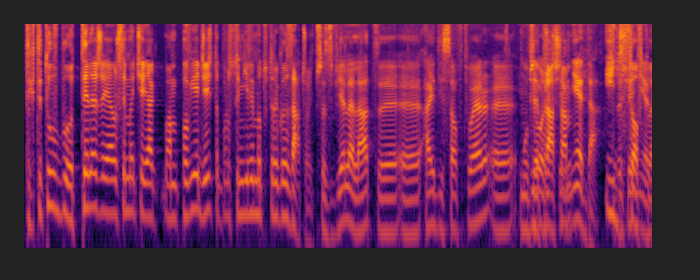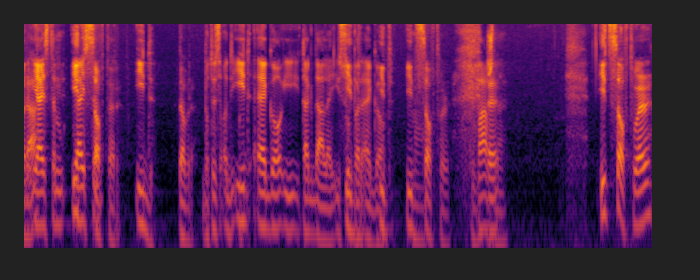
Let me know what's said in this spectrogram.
tych tytułów było tyle, że ja już w tym momencie, jak mam powiedzieć, to po prostu nie wiem, od którego zacząć. Przez wiele lat e, e, ID Software e, mówiło, że się nie da. id Software. Nie da. Ja jestem, id ja jestem Software. id, Dobra. bo to jest od id, ego i tak dalej, i super id, ego. Id, id No. Software. To ważne. E, id Software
